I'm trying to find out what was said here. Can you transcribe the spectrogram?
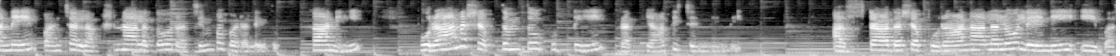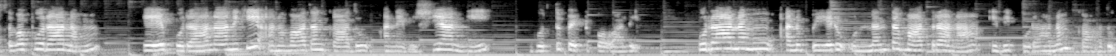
అనే పంచ లక్షణాలతో రచింపబడలేదు. కానీ పురాణ శబ్దంతో పుట్టి ప్రఖ్యాతి చెందింది. అష్టాదశ పురాణాలలో లేని ఈ బసవ పురాణం ఏ పురాణానికి అనువాదం కాదు అనే విషయాన్ని గుర్తుపెట్టుకోవాలి. పురాణము అను పేరు ఉన్నంత మాత్రాన ఇది పురాణం కాదు.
